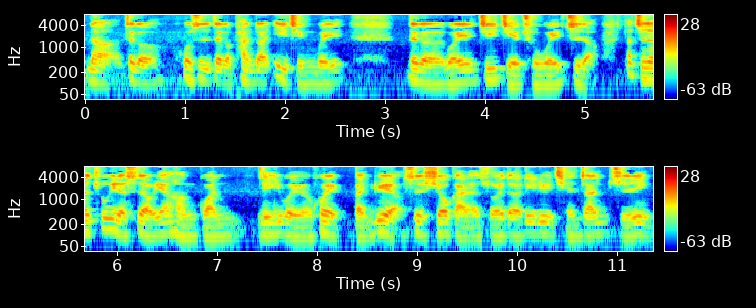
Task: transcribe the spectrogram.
那这个或是这个判断疫情为。这个危机解除为止哦。那值得注意的是哦，央行管理委员会本月哦是修改了所谓的利率前瞻指引，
